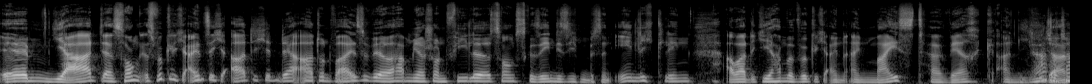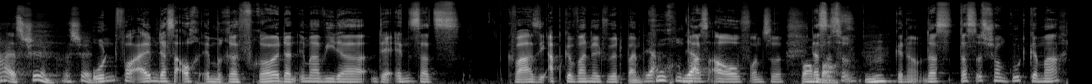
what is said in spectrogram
ähm, ja, der Song ist wirklich einzigartig in der Art und Weise. Wir haben ja schon viele Songs gesehen, die sich ein bisschen ähnlich klingen, aber hier haben wir wirklich ein, ein Meisterwerk an Ja, Liedern. total, ist schön, ist schön. Und vor allem, dass auch im Refrain dann immer wieder der Endsatz quasi abgewandelt wird beim Ja, Kuchen, ja. pass auf und so. Das ist schon, genau, das, das ist schon gut gemacht.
